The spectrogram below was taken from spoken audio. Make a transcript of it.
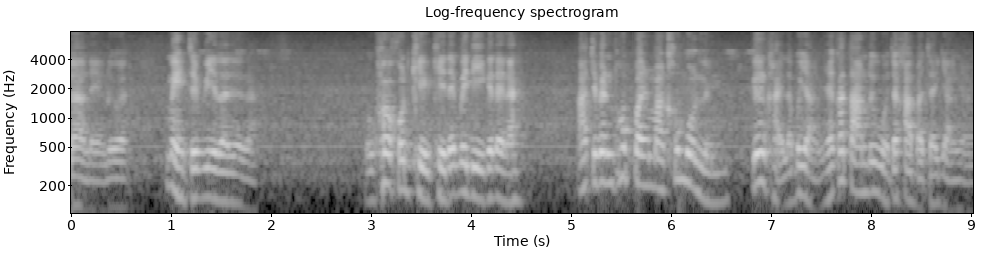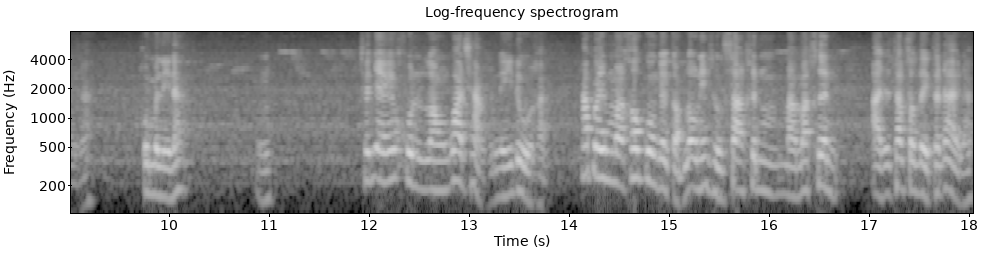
ด้านแดงด้วย ไม่เห็นจะมีอะไรเลยนะผมว่าคนเขียนเขียนได้ไม่ดีก็ได้นะ อาจจะเป็นเพราะปริมาณข้อมูลหรือเงื่อนไขอะไรบางอย่างเนี้ยก็ตามดูเหมือนจะขาดปัจจัยอย่างอย่างนะ คุณมารีนะฉันอยากให้คุณลองวาดฉากนี้ดูค่ะ ถ้าปริมาณข้อมูลเกี่ยวกับโลกนี้ถูกสร้างขึ้นมามากขึ้น อาจจะทำสำเร็จก็ได้นะ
